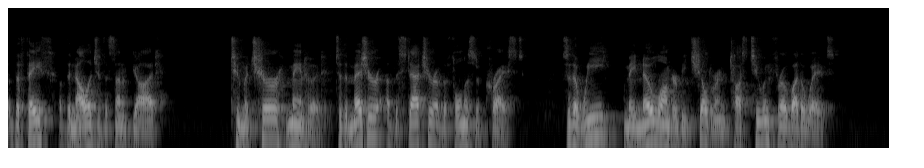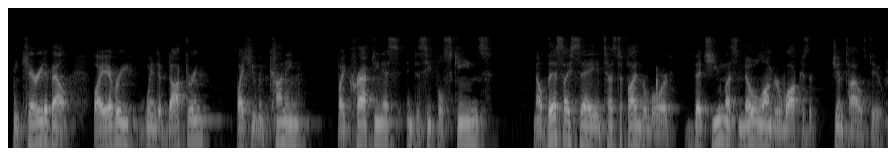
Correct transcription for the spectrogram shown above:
of the faith of the knowledge of the Son of God, to mature manhood, to the measure of the stature of the fullness of Christ, so that we may no longer be children tossed to and fro by the waves and carried about by every wind of doctrine, by human cunning, by craftiness and deceitful schemes. Now, this I say and testify in the Lord, that you must no longer walk as the Gentiles do.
